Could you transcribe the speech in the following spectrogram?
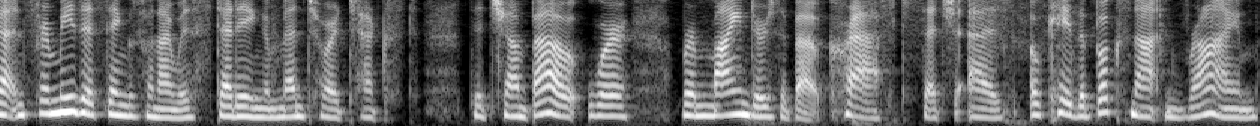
yeah, and for me, the things when I was studying a mentor text that jump out were reminders about craft, such as, okay, the book's not in rhyme,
